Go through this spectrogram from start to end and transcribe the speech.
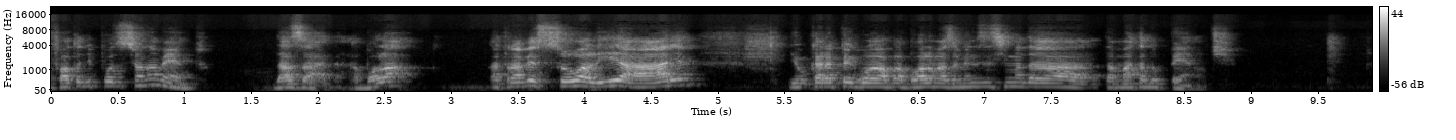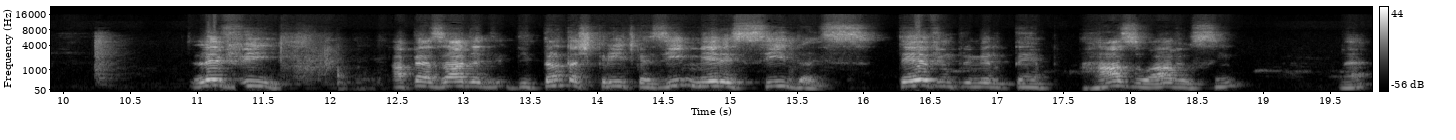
falta de posicionamento da zaga. A bola atravessou ali a área e o cara pegou a bola mais ou menos em cima da, da marca do pênalti. Levi, apesar de, de tantas críticas imerecidas, teve um primeiro tempo razoável, sim, né?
